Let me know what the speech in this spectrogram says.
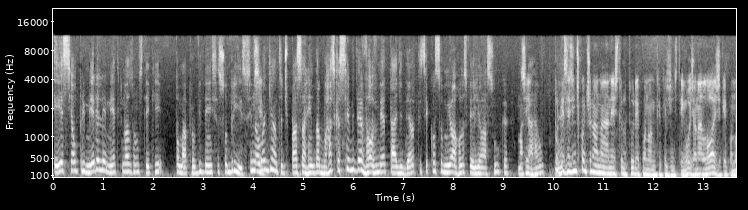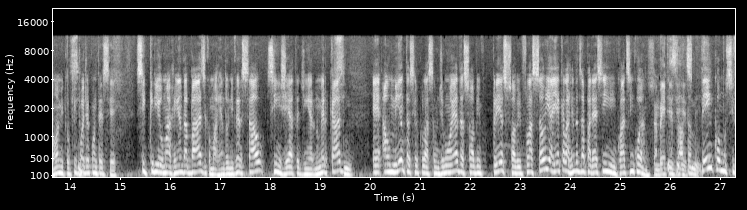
esse é o primeiro elemento que nós vamos ter que tomar providência sobre isso. Senão Sim. não adianta te passar a renda básica, você me devolve metade dela, porque você consumiu arroz, feijão, açúcar, macarrão. Sim. Porque né? se a gente continuar na, na, estrutura econômica que a gente tem hoje, ou na lógica econômica, o que Sim. pode acontecer? Se cria uma renda básica, uma renda universal, se injeta dinheiro no mercado. Sim é, aumenta a circulação de moeda, sobe preço, sobe inflação e aí aquela renda desaparece em 4, 5 anos. Também tem Exatamente. Tem como se,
